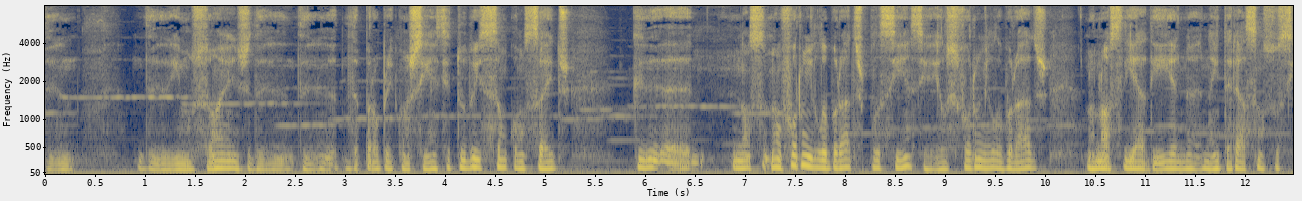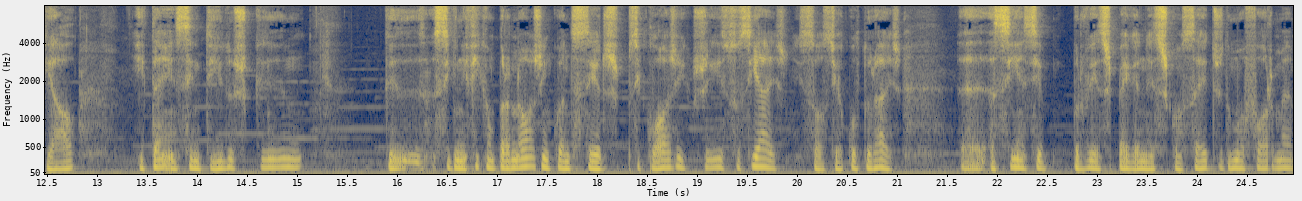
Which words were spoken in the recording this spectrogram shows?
de, de emoções, de, de, da própria consciência, tudo isso são conceitos que uh, não, não foram elaborados pela ciência, eles foram elaborados no nosso dia a dia, na, na interação social e têm sentidos que, que significam para nós, enquanto seres psicológicos e sociais e socioculturais. Uh, a ciência por vezes pega nesses conceitos de uma forma,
